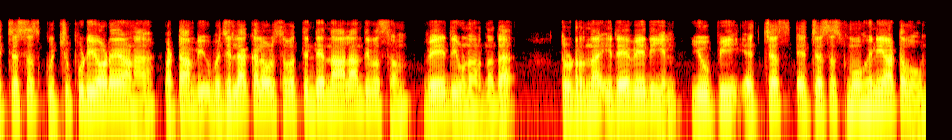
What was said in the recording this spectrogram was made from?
H S S കുച്ചുപ്പുടിയോടെയാണ് പട്ടാമ്പി ഉപജില്ലാ കലോത്സവത്തിന്റെ നാലാം ദിവസം വേദി ഉണർന്നത്. തുടർന്ന് ഇതേ വേദിയിൽ U P H S H S S മോഹിനിയാട്ടവും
